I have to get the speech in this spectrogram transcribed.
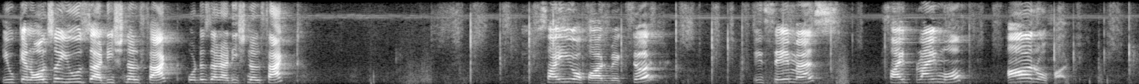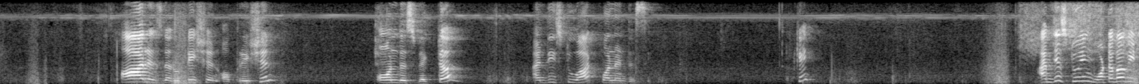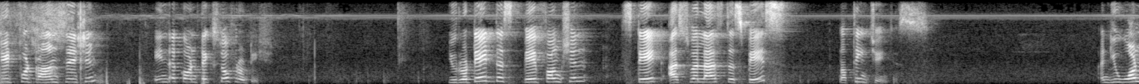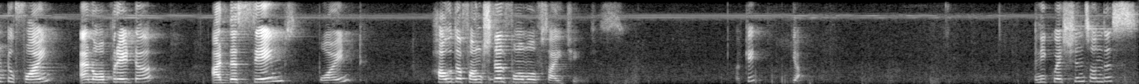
you can also use the additional fact. What is that additional fact? Psi of r vector is same as psi prime of r of r. r is the rotation operation on this vector and these two are 1 and the same. Okay. I am just doing whatever we did for translation in the context of rotation. You rotate the wave function state as well as the space, nothing changes. And you want to find an operator at the same point how the functional form of psi changes. Okay? Any questions on this?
